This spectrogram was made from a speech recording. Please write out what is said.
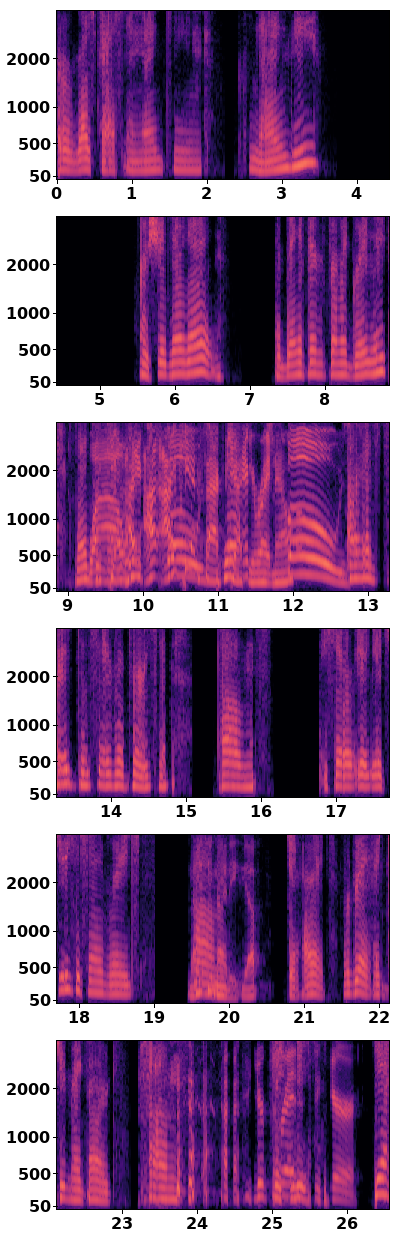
or was passed in 1990. I should know that. I benefit from it greatly. Wow. I, I, I can't Exposed. fact Yeah. check you right now. Exposed. I'm a fit disabled person. Um, so it, it's used to celebrate. 1990. Yep. Yeah, all right, we're good. I keep my guard. Um, Your cred is secure. yeah,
